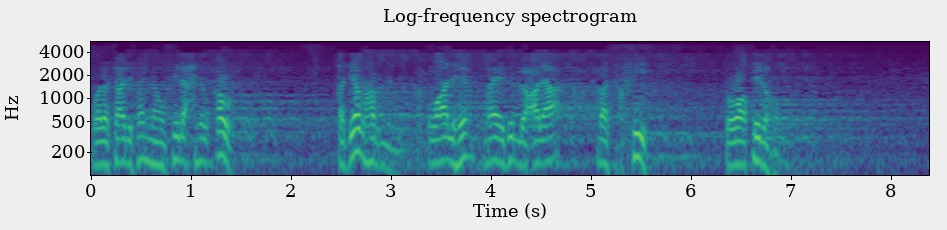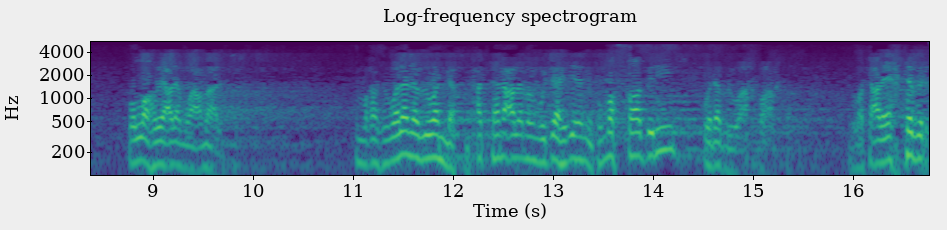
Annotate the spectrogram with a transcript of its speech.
ولا تعرفنهم في لحن القول. قد يظهر من أقوالهم ما يدل على ما تخفيه بواطنهم. والله يعلم أعمالهم. ثم قال ولنبلونكم حتى نعلم المجاهدين منكم والصابرين ونبلو أخباركم. الله تعالى يختبر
